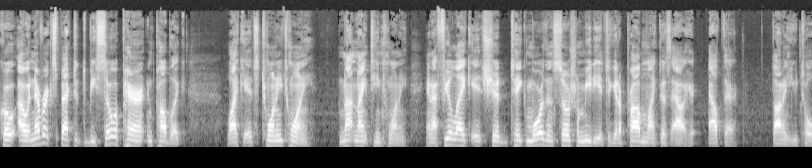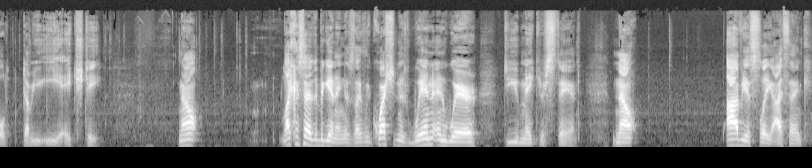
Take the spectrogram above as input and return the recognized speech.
Quote, I would never expect it to be so apparent in public like it's 2020, not 1920, and I feel like it should take more than social media to get a problem like this out here, out there. Donahue told WEHT. Now, like I said at the beginning, is like the question is when and where do you make your stand? Now, obviously, I think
